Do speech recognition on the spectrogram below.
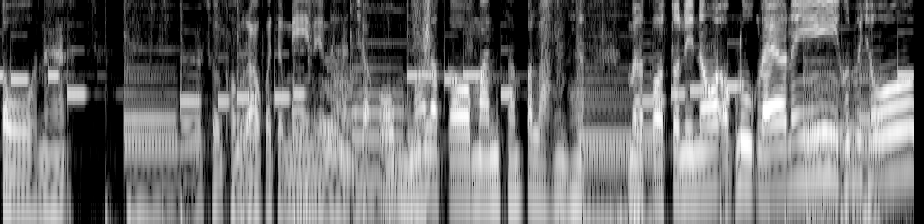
โตนะฮะส่วนของเราก็จะมีเนี่ยนะฮะชะอมมะละกอมันสำปะหลังนะฮะ มะละกอต้นน้อยออกลูกแล้วนี่ คุณผู้ชม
